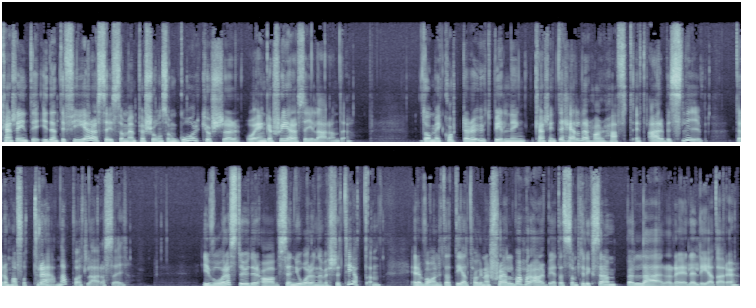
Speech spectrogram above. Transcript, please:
kanske inte identifierar sig som en person som går kurser och engagerar sig i lärande. De med kortare utbildning kanske inte heller har haft ett arbetsliv där de har fått träna på att lära sig. I våra studier av senioruniversiteten är det vanligt att deltagarna själva har arbetat som till exempel lärare eller ledare.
